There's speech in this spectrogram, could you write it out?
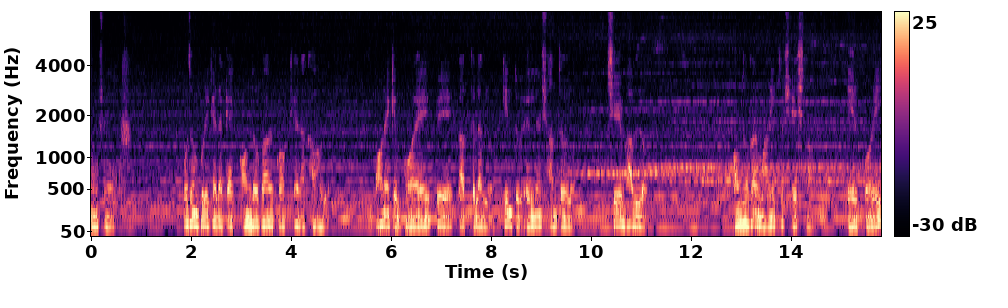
অংশ নিল প্রথম পরীক্ষায় তাকে এক অন্ধকার কক্ষে রাখা হলো। অনেকে ভয় পেয়ে কাঁদতে লাগল, কিন্তু এলিনা শান্ত হলো। সে ভাবল, অন্ধকার মানেই তো শেষ নয়, এরপরেই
